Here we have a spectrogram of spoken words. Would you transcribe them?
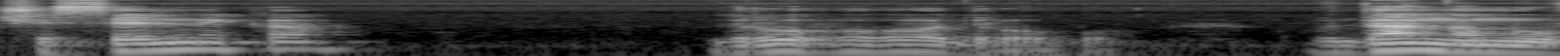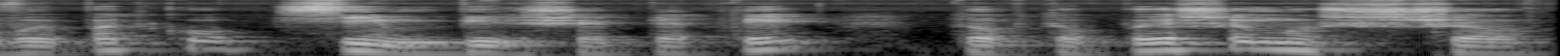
чисельника другого дробу. В даному випадку 7 більше 5, тобто пишемо, що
